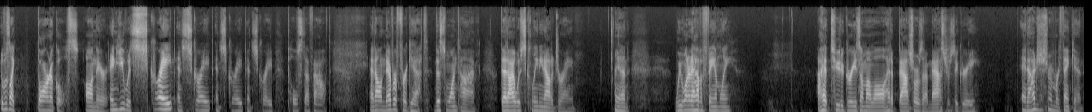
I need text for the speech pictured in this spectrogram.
it was like barnacles on there, and you would scrape and scrape and scrape and scrape, pull stuff out. And I'll never forget this one time that I was cleaning out a drain. And we wanted to have a family. I had two degrees on my wall, I had a bachelor's and a master's degree. And I just remember thinking,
